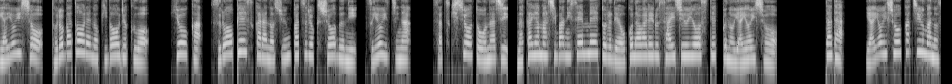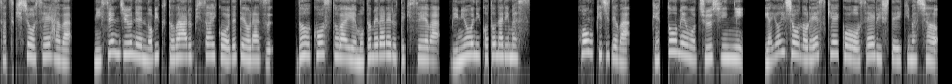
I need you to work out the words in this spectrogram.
弥生賞トロバトーレの機動力を評価、スローペースからの瞬発力勝負に強い血が、サツキ賞と同じ中山芝2000メートルで行われる最重要ステップの弥生賞。ただ、弥生賞勝ち馬のサツキ賞制覇は、2010年のビクトワールピサイコを出ておらず、同コースとはいえ求められる適性は微妙に異なります。本記事では、血統面を中心に、弥生賞のレース傾向を整理していきましょう。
